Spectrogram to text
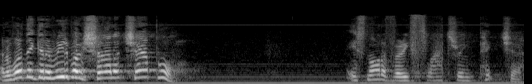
And what are they going to read about Charlotte Chapel? It's not a very flattering picture.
